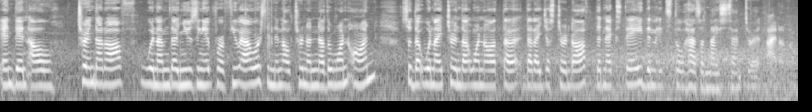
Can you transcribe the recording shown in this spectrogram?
and then I'll turn that off when I'm done using it for a few hours, and then I'll turn another one on, so that when I turn that one off that, that I just turned off the next day, then it still has a nice scent to it. I don't know.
